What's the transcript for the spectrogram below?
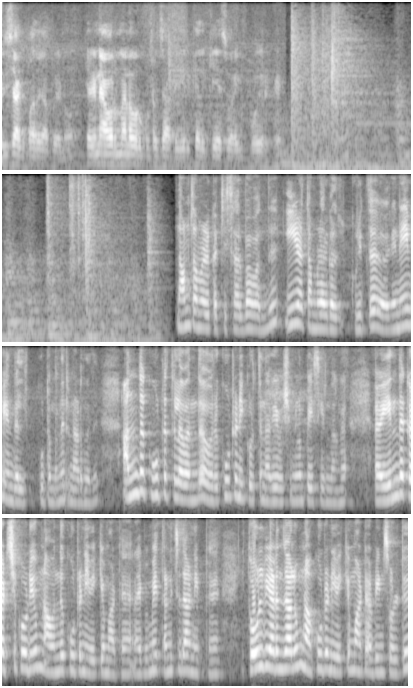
திரிசாக்கு பாதுகாப்பு வேணும். ஏற்கனவே அவர் மேலே ஒரு குற்றச்சாட்டு இருக்குது அது கேஸ் வரைக்கும் போயிருக்கு. நாம் தமிழர் கட்சி சார்பாக வந்து ஈழத்தமிழர்கள் குறித்த நினைவேந்தல் கூட்டம் வந்து நடந்தது. அந்த கூட்டத்தில் வந்து அவர் கூட்டணி குறித்து நிறைய விஷயங்களும் பேசியிருந்தாங்க. எந்த கட்சி கூடயும் நான் வந்து கூட்டணி வைக்க மாட்டேன். நான் எப்பவுமே தனிச்சு தான் நிற்பேன். தோல்வி அடைஞ்சாலும் நான் கூட்டணி வைக்க மாட்டேன் அப்படின்னு சொல்லிட்டு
